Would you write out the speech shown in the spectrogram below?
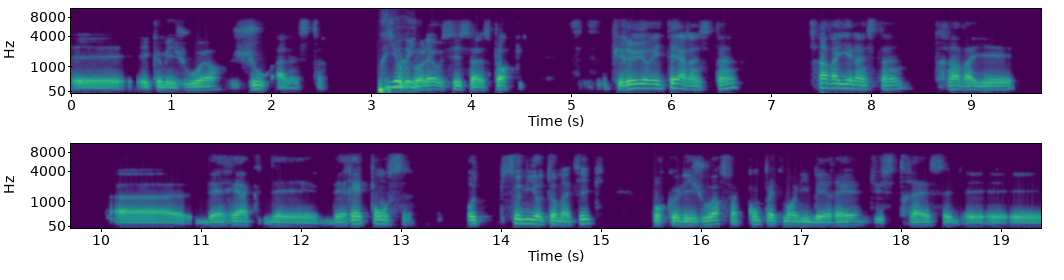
et, et, que mes joueurs jouent à l'instinct. Priorité. Le volet aussi, c'est un sport. Priorité à l'instinct, travailler l'instinct, travailler euh, des, des, des, réponses semi-automatiques pour que les joueurs soient complètement libérés du stress et, et, et,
